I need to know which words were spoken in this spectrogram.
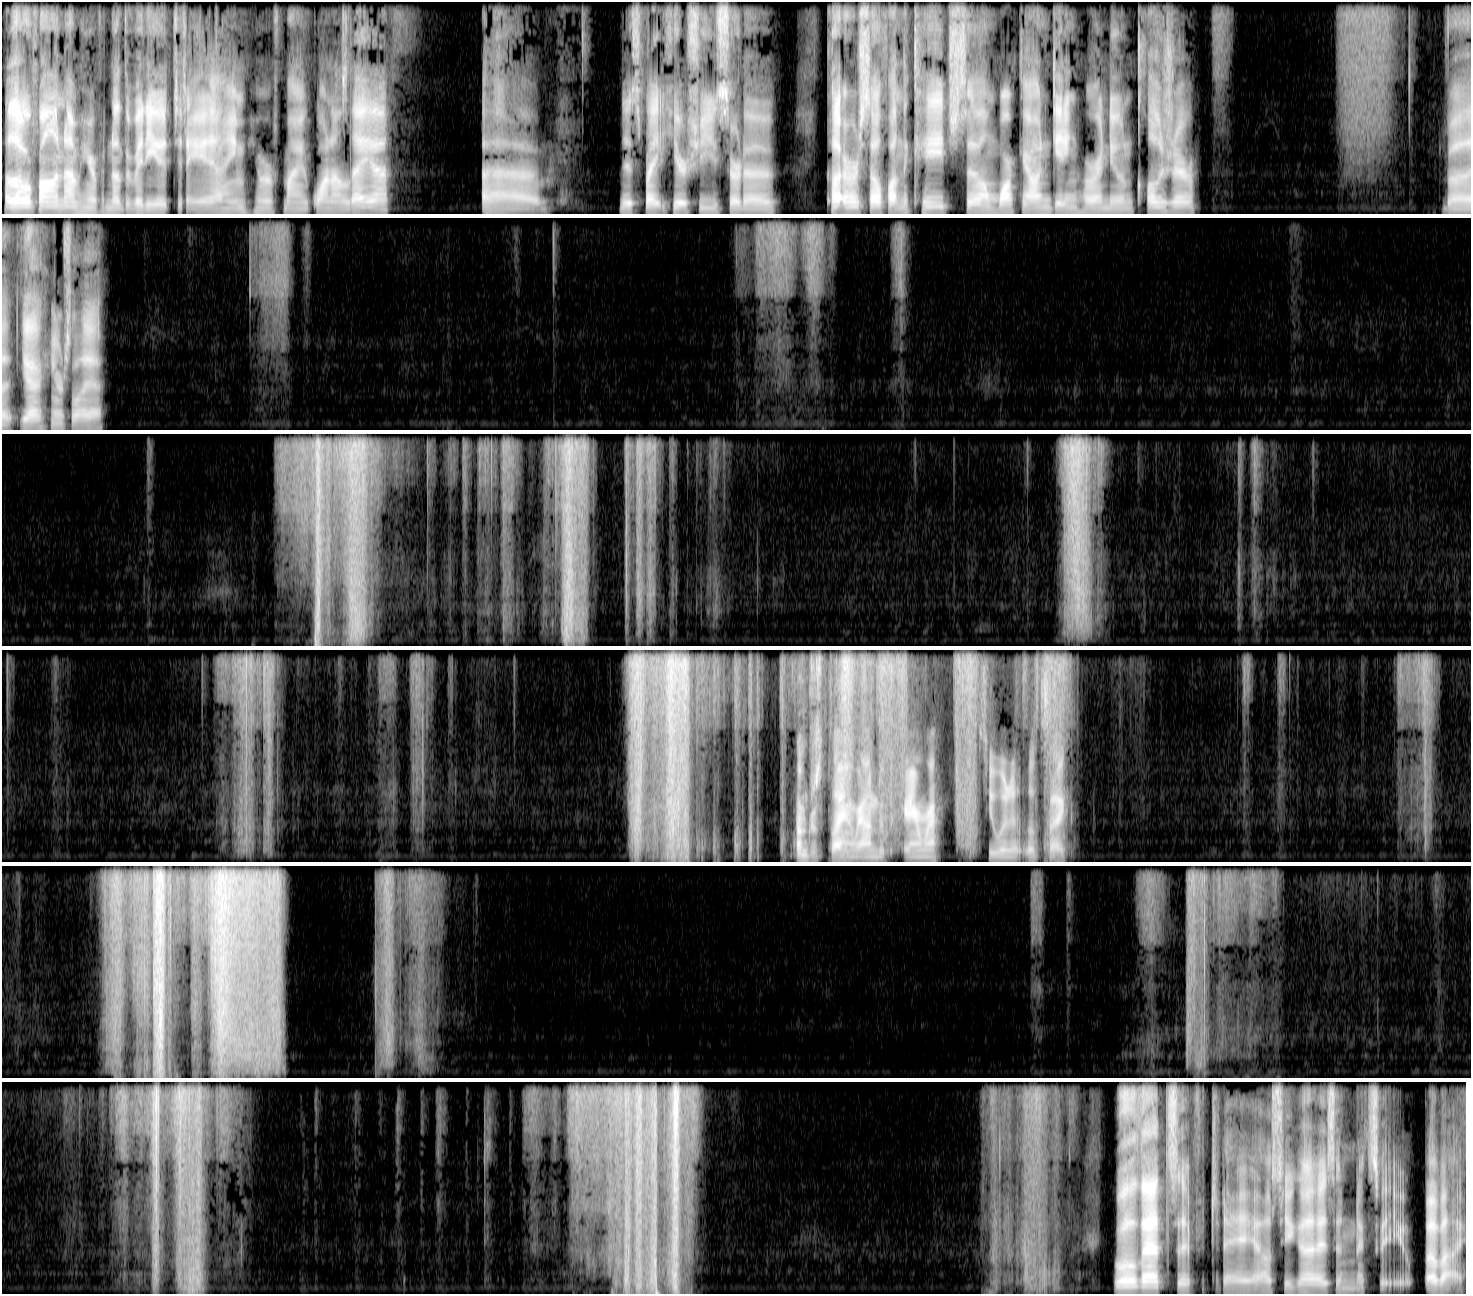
Hello everyone, I'm here for another video. Today I am here with my iguana Leia. Uh, this right here, she sort of cut herself on the cage, so I'm working on getting her a new enclosure. But yeah, here's Leia. I'm just playing around with the camera, see what it looks like. Well, that's it for today. I'll see you guys in the next video. Bye bye.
